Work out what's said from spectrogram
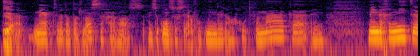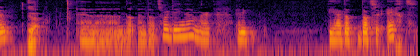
ja. merkten we dat dat lastiger was. En ze kon zichzelf ook minder dan goed vermaken en minder genieten. ja. En, eh, dat, en dat soort dingen. Maar, en ik, ja, dat, dat ze echt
